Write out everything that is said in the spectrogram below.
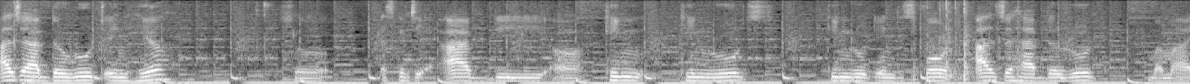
Also have the root in here. So as you can see I have the uh, king king roots king root in this phone. Also have the root my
